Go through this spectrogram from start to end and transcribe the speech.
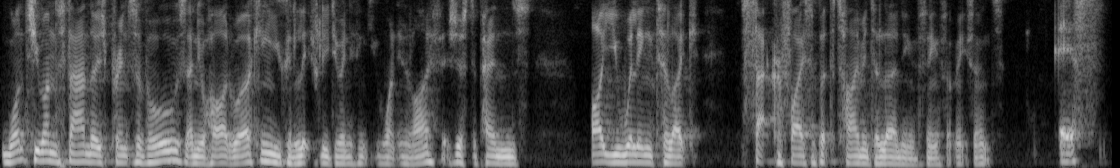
once you understand those principles and you're hardworking, you can literally do anything you want in life. It just depends. Are you willing to like sacrifice and put the time into learning the thing, if that makes sense? it's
